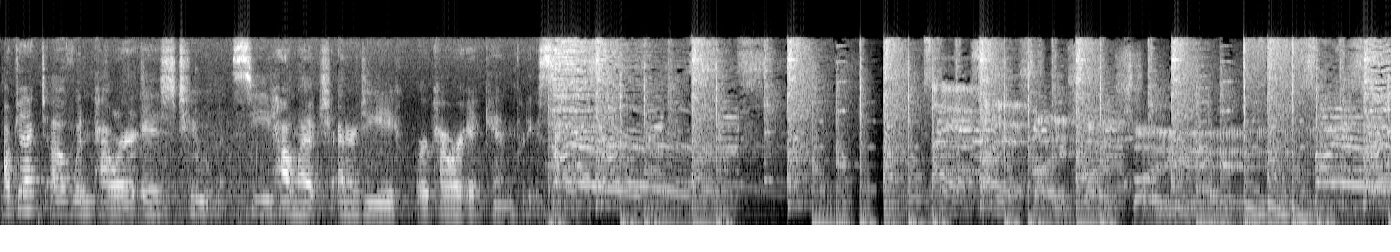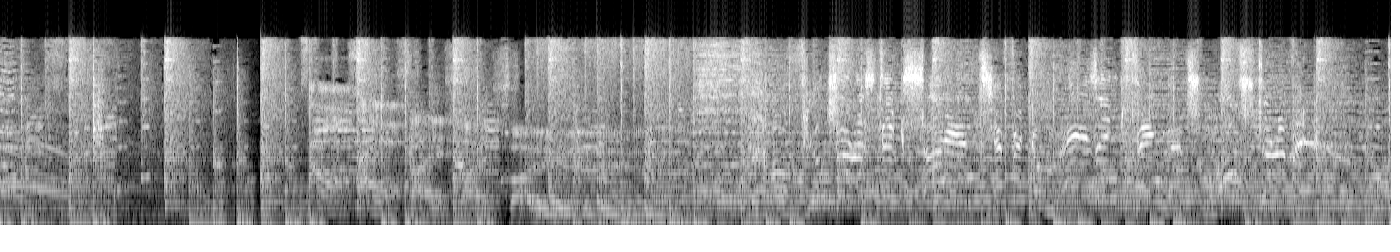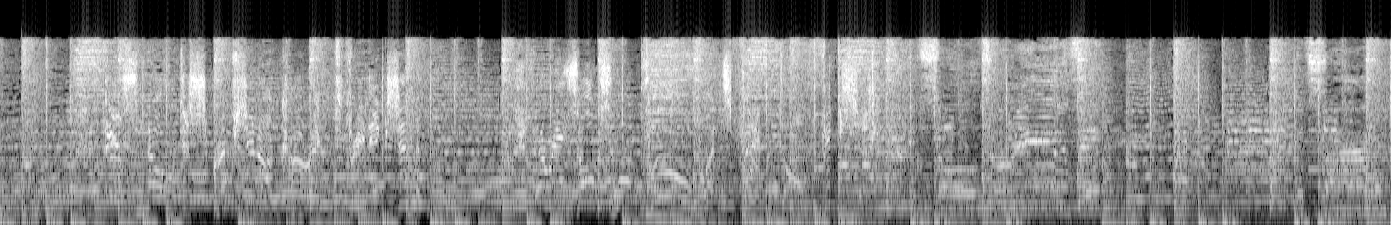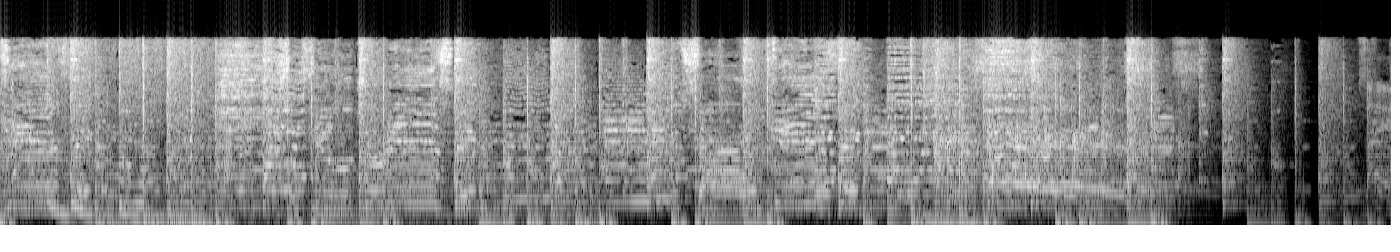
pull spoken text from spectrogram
object of wind power is to see how much energy or power it can produce. A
